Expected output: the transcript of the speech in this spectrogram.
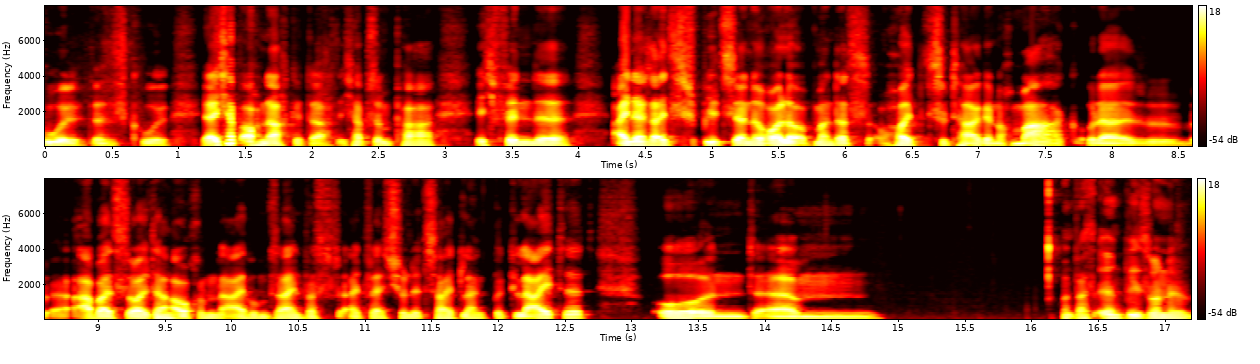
Cool, das ist cool. Ja, ich habe auch nachgedacht. Ich habe so ein paar, ich finde, einerseits spielt es ja eine Rolle, ob man das heutzutage noch mag oder, äh, aber es sollte Hm. auch ein Album sein, was einen vielleicht schon eine Zeit lang begleitet und, ähm, und was irgendwie so eine,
